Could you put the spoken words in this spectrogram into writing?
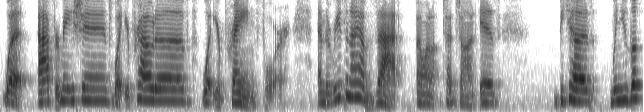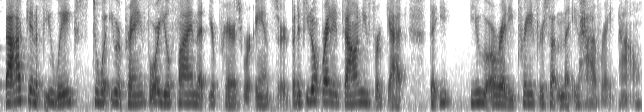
what affirmations, what you're proud of, what you're praying for. And the reason I have that I want to touch on is because when you look back in a few weeks to what you were praying for, you'll find that your prayers were answered. But if you don't write it down, you forget that you you already prayed for something that you have right now.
